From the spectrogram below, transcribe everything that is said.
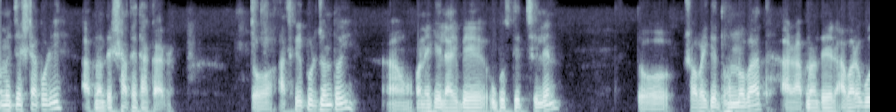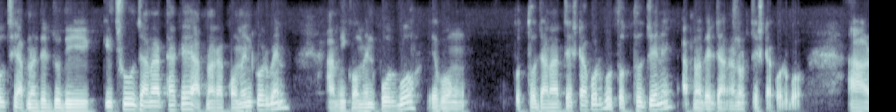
আমি চেষ্টা করি আপনাদের সাথে থাকার। তো আজকে পর্যন্তই অনেকে লাইভে উপস্থিত ছিলেন, তো সবাইকে ধন্যবাদ, আর আপনাদের আবারও বলছি, আপনাদের যদি কিছু জানার থাকে, আপনারা কমেন্ট করবেন, আমি কমেন্ট পড়ব এবং তথ্য জানার চেষ্টা করব, তথ্য জেনে আপনাদের জানানোর চেষ্টা করব। আর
